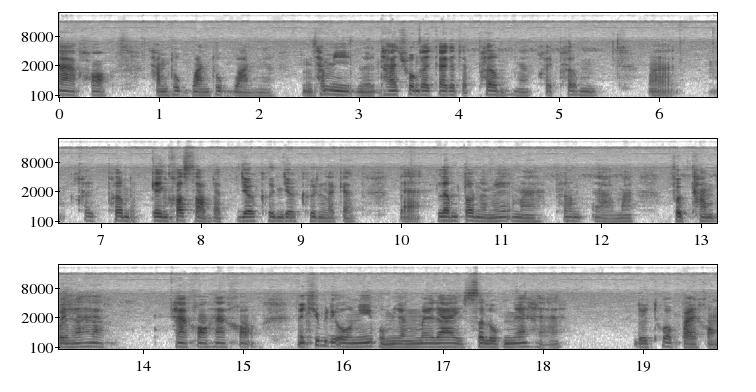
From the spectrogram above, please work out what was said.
ห้าข้อทำทุกวันทุกวันเนี่ยถ้ามีหรือถ้าช่วงใกล้ๆก็จะเพิ่มนะค่อยเพิ่มมาค่อยเพิ่มแบบเก่งข้อสอบแบบเยอะขึ้นเยอะขึ้นล้วกัน แต่เริ่มต้นมันไม่มาเพิ่มอ่ามาฝึกทำไปละห้า ห้าข้อห้าข้อ ในคลิปวิดีโอนี้ผมยังไม่ได้สรุปเนื้อหา โดยทั่วไปของ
